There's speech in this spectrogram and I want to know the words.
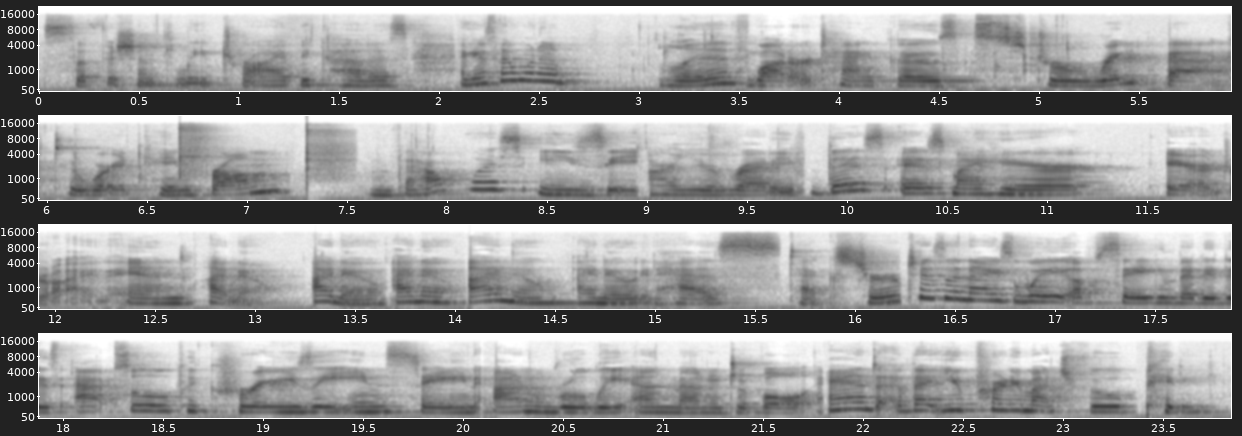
sufficiently dry because I guess I wanna live. Water tank goes straight back to where it came from. That was easy. Are you ready? This is my hair air dried and I know I know, I know, I know, I know it has texture, which is a nice way of saying that it is absolutely crazy, insane, unruly, unmanageable, and that you pretty much feel pity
